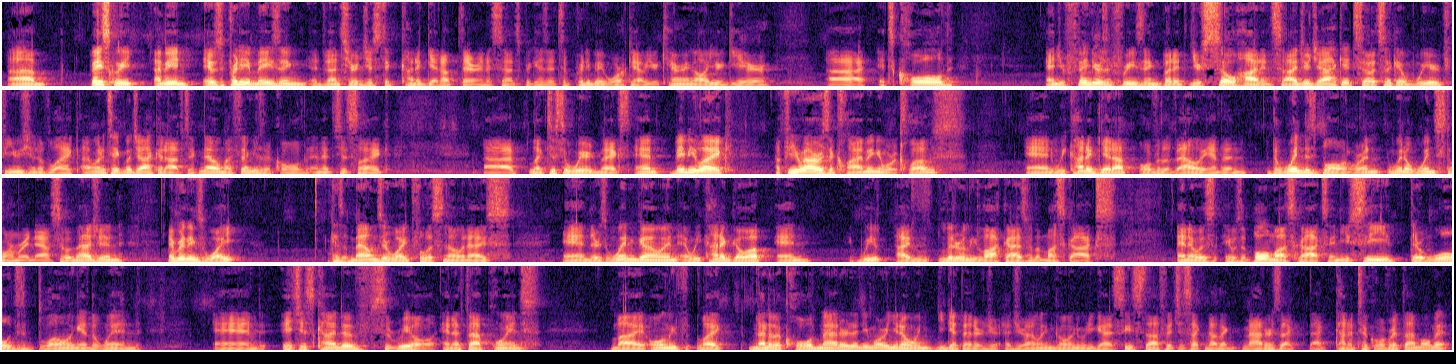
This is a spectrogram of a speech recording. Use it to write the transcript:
Um, basically, I mean, it was a pretty amazing adventure just to kind of get up there in a sense because it's a pretty big workout. You're carrying all your gear. Uh, it's cold and your fingers are freezing, but it, you're so hot inside your jacket. So it's like a weird fusion of like, I want to take my jacket off. It's like, no, my fingers are cold. And it's just like, uh, like just a weird mix. And maybe like a few hours of climbing and we're close. And we kind of get up over the valley and then the wind is blowing. We're in, we're in a windstorm right now. So imagine everything's white because the mountains are white full of snow and ice and there's wind going and we kind of go up and we I literally lock eyes with a muskox and it was it was a bull muskox and you see their wool just blowing in the wind and it's just kind of surreal and at that point my only like none of the cold mattered anymore. You know, when you get that ad- adrenaline going, when you guys see stuff, it's just like nothing matters. That that kind of took over at that moment.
